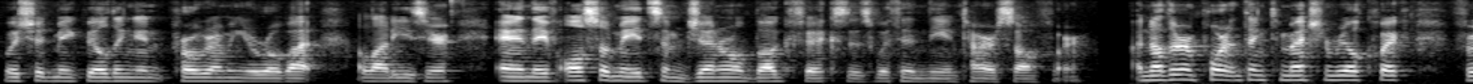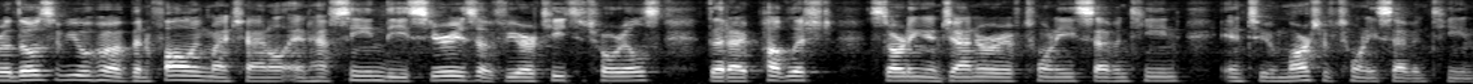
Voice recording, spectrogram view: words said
which should make building and programming your robot a lot easier, and they've also made some general bug fixes within the entire software. Another important thing to mention real quick, for those of you who have been following my channel and have seen the series of VRT tutorials that I published starting in January of 2017 into March of 2017,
